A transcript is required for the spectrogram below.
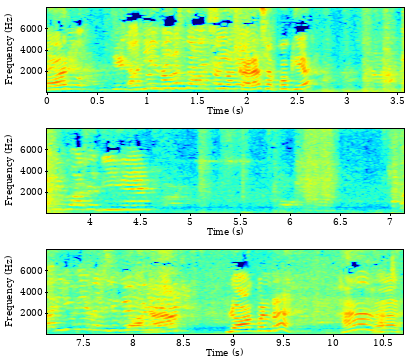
और है। करा सबको किया? जी है। और ये मेरी वैसे ब्लॉग बन रहा है? हाँ।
